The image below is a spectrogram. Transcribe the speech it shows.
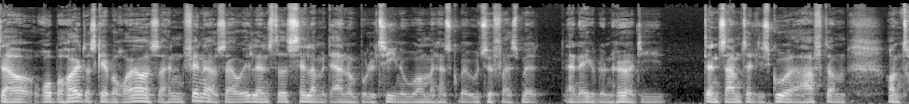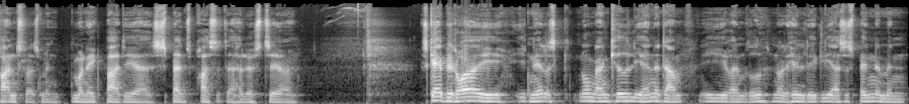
der råber højt og skaber røre, så han finder jo sig jo et eller andet sted, selvom der er nogle bulletiner nu, om at han skulle være utilfreds med, at han ikke er blevet hørt i den samtale, de skulle have haft om, om transfers, men må ikke bare det er spansk presse, der har lyst til at skabe et rør i, i den ellers nogle gange kedelige andedam i Real Madrid, når det hele ikke lige er så spændende, men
